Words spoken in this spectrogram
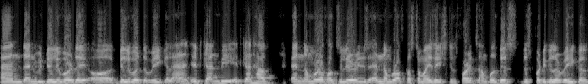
and then we deliver the uh, deliver the vehicle. And it can be it can have n number of auxiliaries, n number of customizations. For example, this this particular vehicle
